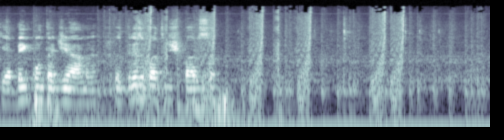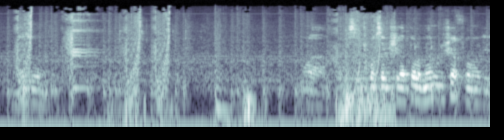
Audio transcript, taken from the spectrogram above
Que é bem contadinha a arma, né? Foi três ou quatro disparos só. Mais um. Vamos lá, ver se a gente consegue chegar pelo menos no chefão ali.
